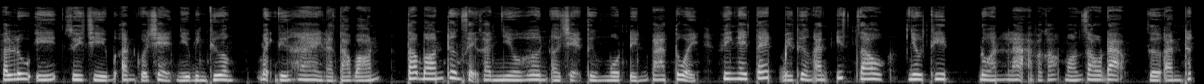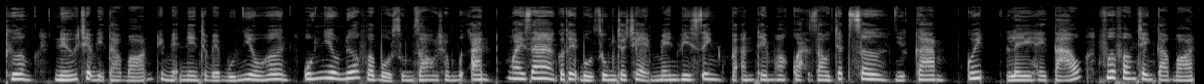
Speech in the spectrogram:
và lưu ý duy trì bữa ăn của trẻ như bình thường. Bệnh thứ hai là táo bón. Táo bón thường xảy ra nhiều hơn ở trẻ từ 1 đến 3 tuổi vì ngày Tết bé thường ăn ít rau, nhiều thịt, đồ ăn lạ và các món rau đạm giờ ăn thất thương. Nếu trẻ bị táo bón thì mẹ nên cho bé bú nhiều hơn, uống nhiều nước và bổ sung rau trong bữa ăn. Ngoài ra có thể bổ sung cho trẻ men vi sinh và ăn thêm hoa quả rau chất xơ như cam, quýt, lê hay táo, vừa phòng tránh táo bón,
